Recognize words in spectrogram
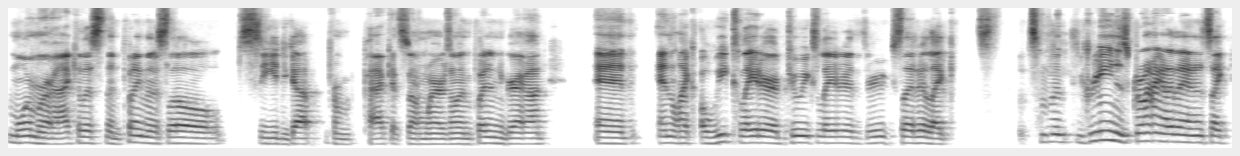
more miraculous than putting this little seed you got from a packet somewhere or something, put in the ground, and and like a week later, two weeks later, three weeks later, like something green is growing out of there, and it's like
